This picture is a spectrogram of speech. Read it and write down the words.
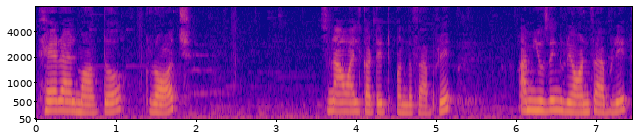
Here I'll mark the crotch. So now I'll cut it on the fabric. I'm using rayon fabric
